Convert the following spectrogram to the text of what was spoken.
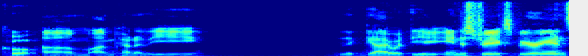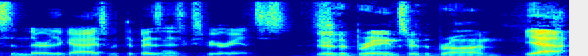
Cool. Um, I'm kind of the the guy with the industry experience, and they're the guys with the business experience. They're the brains or the brawn. Yeah,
